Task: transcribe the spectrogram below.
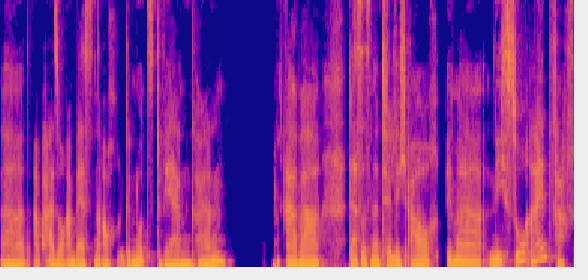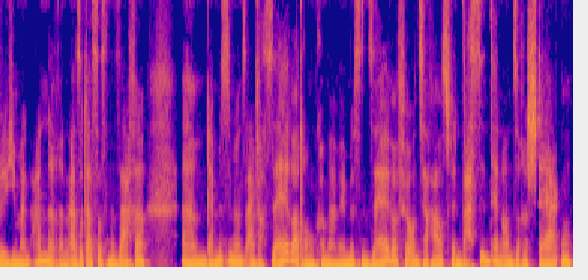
äh, also am besten auch genutzt werden können. Aber das ist natürlich auch immer nicht so einfach für jemand anderen. Also das ist eine Sache, ähm, da müssen wir uns einfach selber drum kümmern. Wir müssen selber für uns herausfinden, was sind denn unsere Stärken,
